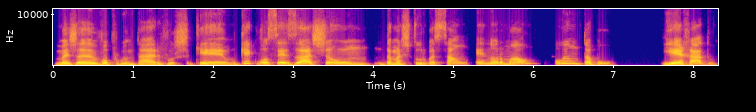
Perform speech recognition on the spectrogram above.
mas uh, vou perguntar-vos que é, o que é que vocês acham da masturbação? É normal ou é um tabu? E é errado?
